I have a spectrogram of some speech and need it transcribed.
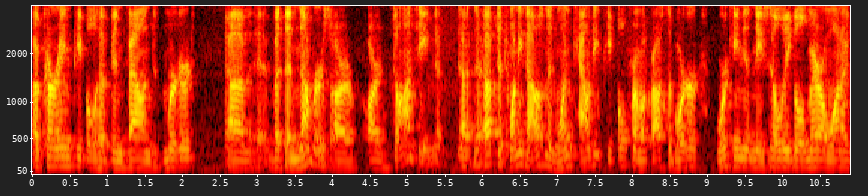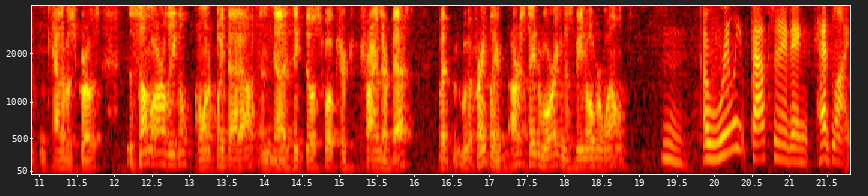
occurring. People have been found murdered Um, but the numbers are are daunting. Uh, up to 20,000 in one county, people from across the border working in these illegal marijuana and cannabis grows. Some are legal. I want to point that out, and, and I think those folks are trying their best. But, but frankly, our state of Oregon is being overwhelmed. Hmm. A really fascinating headline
